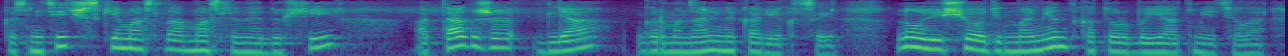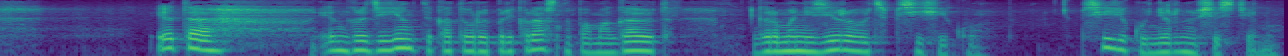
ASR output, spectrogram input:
косметические масла, масляные духи, а также для гормональной коррекции. Ну еще один момент, который бы я отметила, это ингредиенты, которые прекрасно помогают гармонизировать психику, психику, нервную систему.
